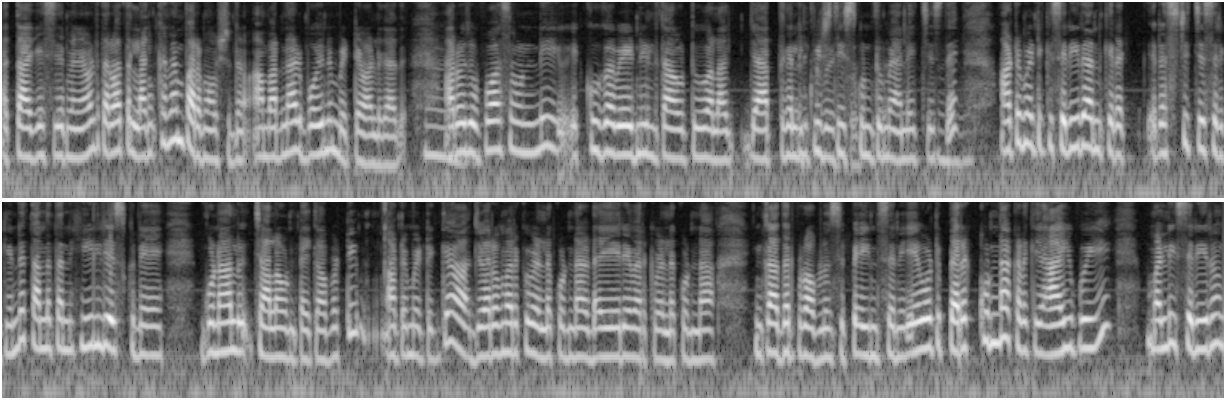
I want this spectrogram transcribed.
అది తాగేసి అనేవాళ్ళు తర్వాత లంకనం పరమౌషధం ఆ మర్నాడు భోజనం పెట్టేవాళ్ళు కాదు. ఆ రోజు ఉపవాసం ఉండి ఎక్కువగా వేడి నీళ్ళు తాగుతూ అలా జాగ్రత్తగా లిక్విడ్స్ తీసుకుంటూ. మేనేజ్ చేస్తే ఆటోమేటిక్గా శరీరానికి రెస్ట్ ఇచ్చేసరికి అంటే తన తను హీల్ చేసుకునే గుణాలు చాలా ఉంటాయి కాబట్టి ఆటోమేటిక్గా జ్వరం వరకు వెళ్ళకుండా డయేరియా వరకు వెళ్ళకుండా ఇంకా అదర్ ప్రాబ్లమ్స్ పెయిన్స్ అని ఏ ఒకటి పెరగకుండా అక్కడికి ఆగిపోయి మళ్ళీ శరీరం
